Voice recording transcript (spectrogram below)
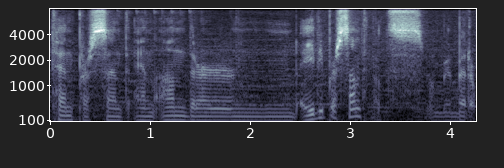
10% and under 80%. That's better.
